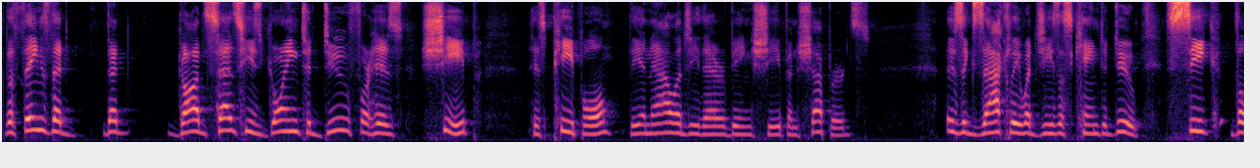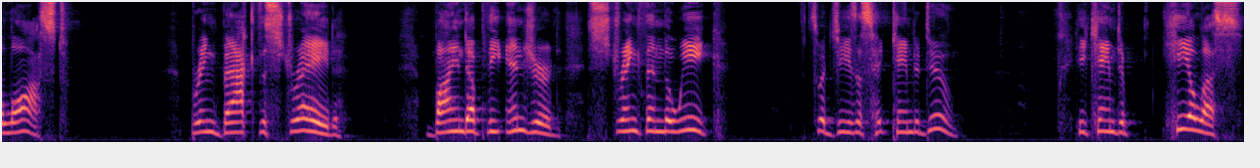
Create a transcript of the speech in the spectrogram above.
The things that, that God says He's going to do for His sheep his people, the analogy there being sheep and shepherds, is exactly what Jesus came to do seek the lost, bring back the strayed, bind up the injured, strengthen the weak. That's what Jesus came to do. He came to heal us,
